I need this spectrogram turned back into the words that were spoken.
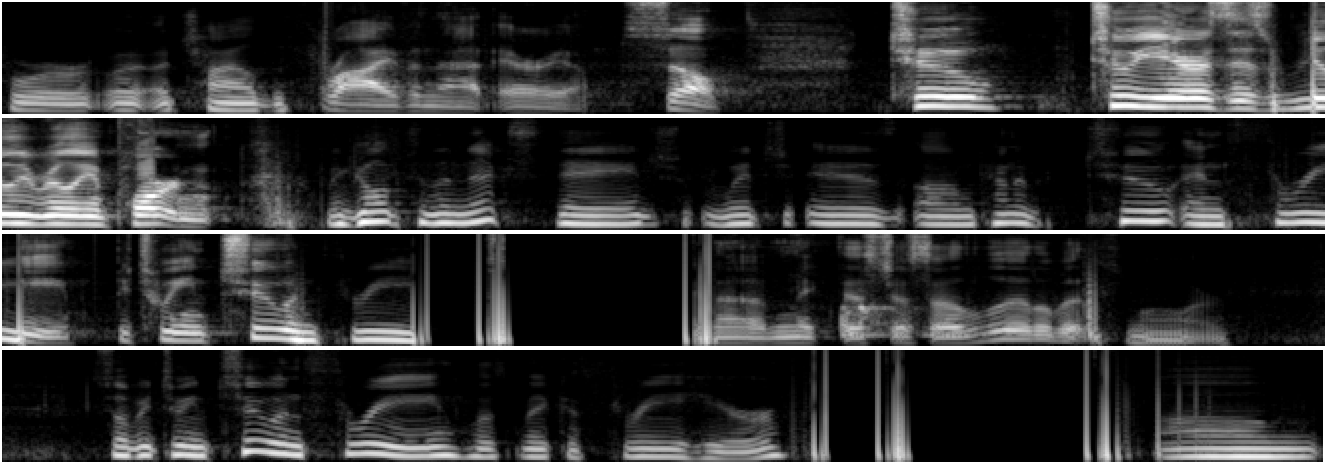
for a, child to thrive in that area. So, two, two years is really, really important. We go up to the next stage, which is um, kind of two and three. Between two and three uh, make this just a little bit. smaller. So between two and three, let's make a three here. Um,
